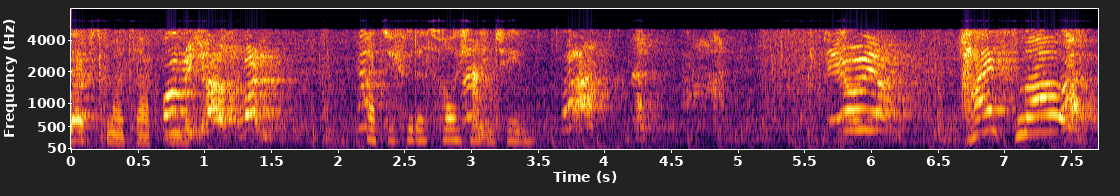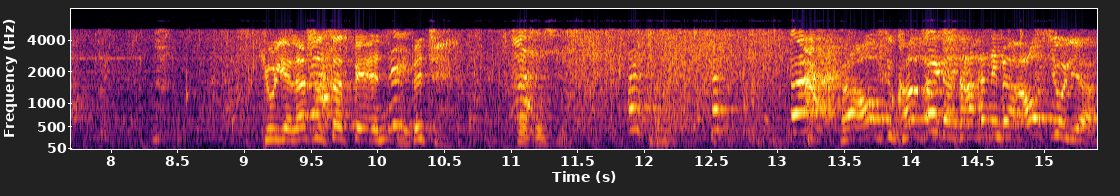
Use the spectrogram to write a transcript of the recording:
Selbstmord, sagt Hol man. mich raus, Mann! Hat sich für das Frauchen entschieden. Julia! Halt's Maul! Julia, lass uns das beenden, bitte. Es. Hör auf, du kommst aus der Sache nicht mehr raus, Julia.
